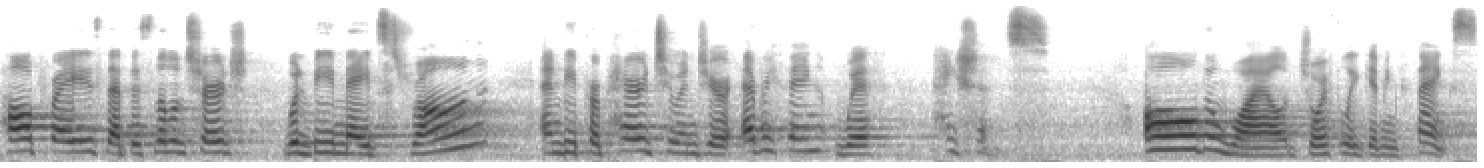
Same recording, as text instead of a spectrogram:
Paul prays that this little church would be made strong and be prepared to endure everything with patience, all the while joyfully giving thanks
